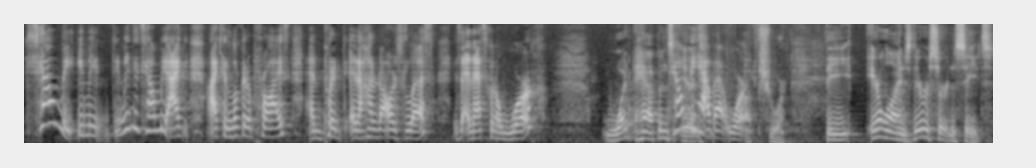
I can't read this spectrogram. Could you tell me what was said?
tell me you mean do you mean to tell me i, I can look at a price and put it at $100 less? Is that, and that's going to work? What happens tell is, me how that works. Uh, sure. The airlines there are certain seats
